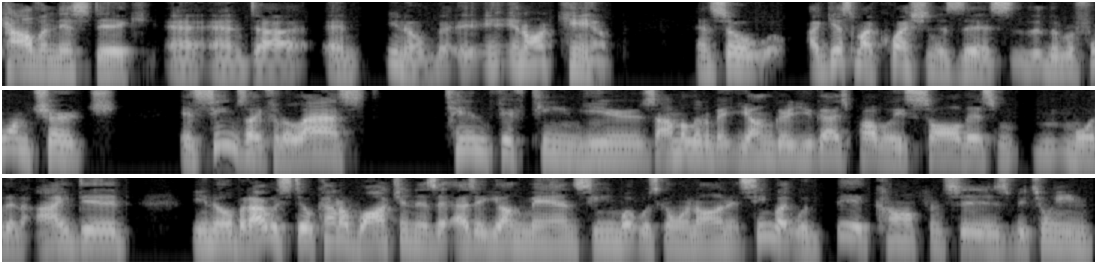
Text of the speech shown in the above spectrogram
Calvinistic and and, uh, and you know in, in, our camp. And so I guess my question is this: the, the Reformed Church, it seems like for the last 10, 15 years, I'm a little bit younger. You guys probably saw this m- more than I did you know, but I was still kind of watching as a, as a young man, seeing what was going on. It seemed like with big conferences between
